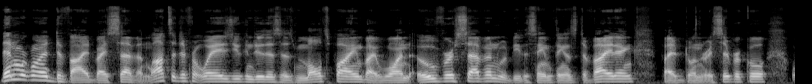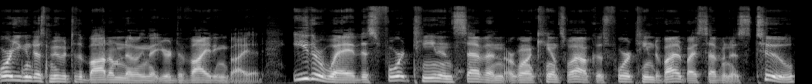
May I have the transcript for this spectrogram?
Then we're going to divide by 7. Lots of different ways you can do this as multiplying by 1 over 7 would be the same thing as dividing by doing the reciprocal, or you can just move it to the bottom knowing that you're dividing by it. Either way, this 14 and 7 are going to cancel out because 14 divided by 7 is 2,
